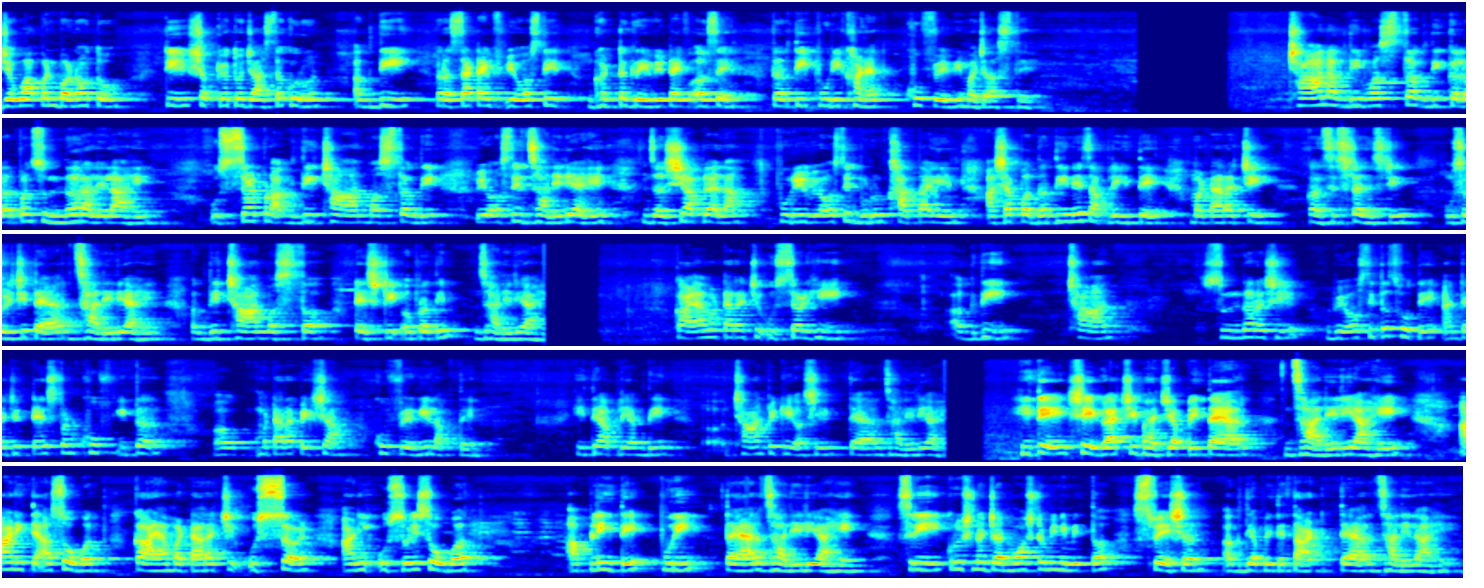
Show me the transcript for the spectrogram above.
जेव्हा आपण बनवतो ती शक्यतो जास्त करून अगदी रस्सा टाईप व्यवस्थित घट्ट ग्रेव्ही टाईप असेल तर ती पुरी खाण्यात खूप वेगळी मजा असते. छान अगदी मस्त अगदी कलर पण सुंदर आलेला आहे. उसळ पण अगदी छान मस्त अगदी व्यवस्थित झालेली आहे. जशी आपल्याला पुरी व्यवस्थित बुडून खाता येईल अशा पद्धतीनेच आपली इथे मटाराची कन्सिस्टन्सी उसळीची तयार झालेली आहे. अगदी छान मस्त टेस्टी अप्रतिम झालेली आहे. काळ्या मटाराची उसळ ही अगदी छान सुंदर अशी व्यवस्थितच होते आणि त्याची टेस्ट पण खूप इतर मटारापेक्षा खूप वेगळी लागते. इथे आपली अगदी छानपैकी अशी तयार झालेली आहे. इथे शेगाची भाजी आपली तयार झालेली आहे. आणि त्यासोबत काळ्या मटाराची उसळ आणि उसळीसोबत आपली इथे पुरी तयार झालेली आहे. श्रीकृष्ण जन्माष्टमीनिमित्त स्पेशल अगदी आपल्या इथे ताट तयार झालेलं आहे.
